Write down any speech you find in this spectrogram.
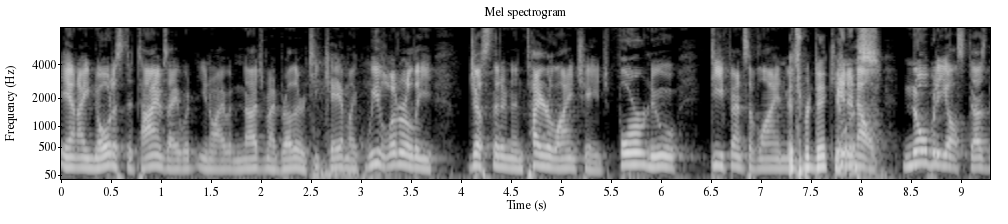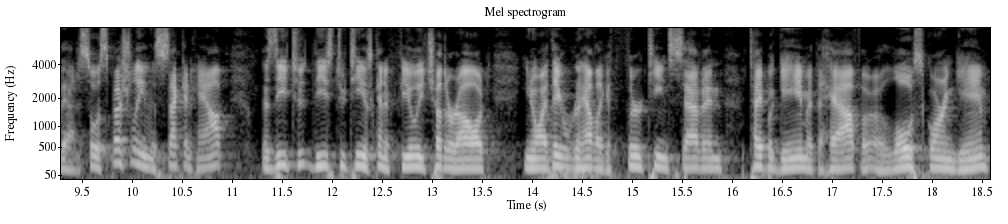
and I noticed at times I would, you know, I would nudge my brother TK. I'm like, we literally just did an entire line change, four new defensive linemen. It's ridiculous. In and out. Nobody else does that. So especially in the second half, as these two, these two teams kind of feel each other out, you know, I think we're going to have like a 13-7 type of game at the half, a, a low-scoring game.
